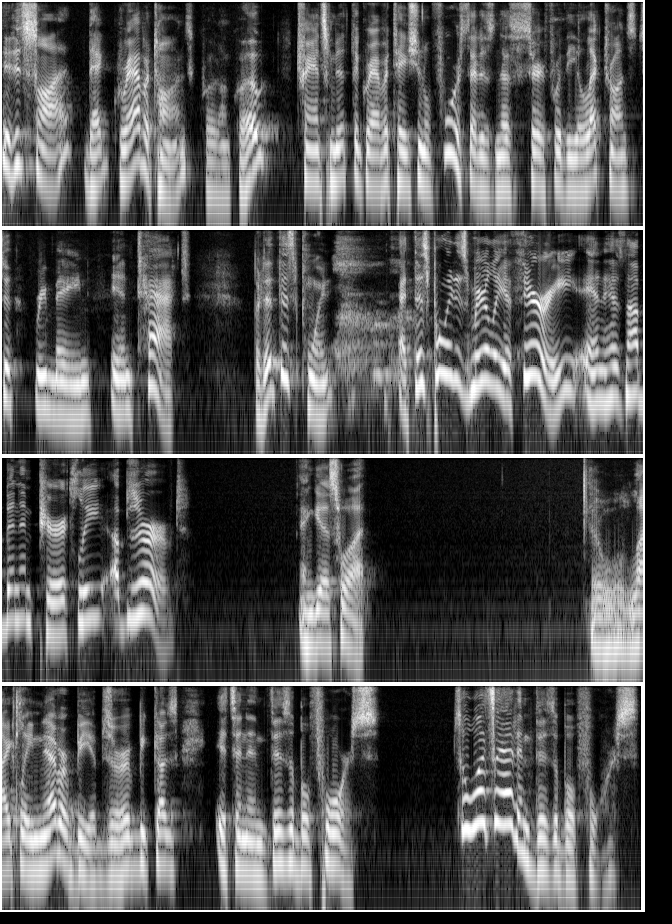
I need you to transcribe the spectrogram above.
It is thought that gravitons, quote unquote, transmit the gravitational force that is necessary for the electrons to remain intact. But at this point, at this point is merely a theory and has not been empirically observed. And guess what? It will likely never be observed because it's an invisible force. So what's that invisible force?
